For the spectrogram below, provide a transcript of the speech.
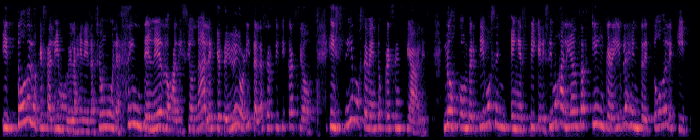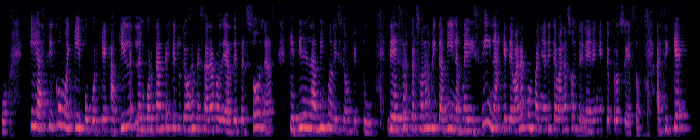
y todos los que salimos de la generación 1 sin tener los adicionales que tienen ahorita la certificación, hicimos eventos presenciales, nos convertimos en, en speaker, hicimos alianzas increíbles entre todo el equipo y así como equipo, porque aquí lo importante es que tú te vas a empezar a rodear de personas que tienen la misma visión que tú, de esas personas vitaminas, medicinas que te van a acompañar y te van a sostener en este proceso. Así que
